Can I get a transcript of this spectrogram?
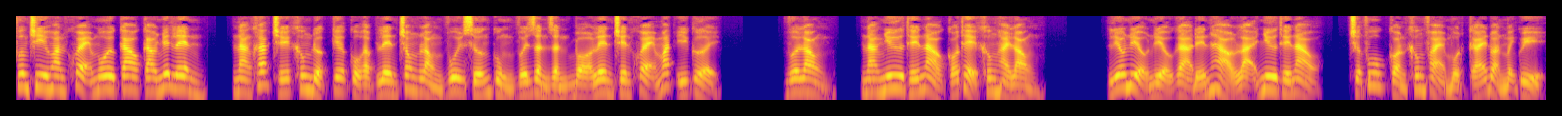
Phương Chi Hoan khỏe môi cao cao nhất lên, nàng khắc chế không được kia cổ ập lên trong lòng vui sướng cùng với dần dần bò lên trên khỏe mắt ý cười. Vừa lòng, nàng như thế nào có thể không hài lòng. Liêu niểu niểu gả đến hảo lại như thế nào, trượng phu còn không phải một cái đoàn mệnh quỷ.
